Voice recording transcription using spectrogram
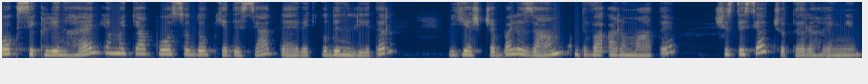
Оксіклін гель для миття посуду 59 1 літр. Є ще бальзам 2 аромати 64 гривні.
